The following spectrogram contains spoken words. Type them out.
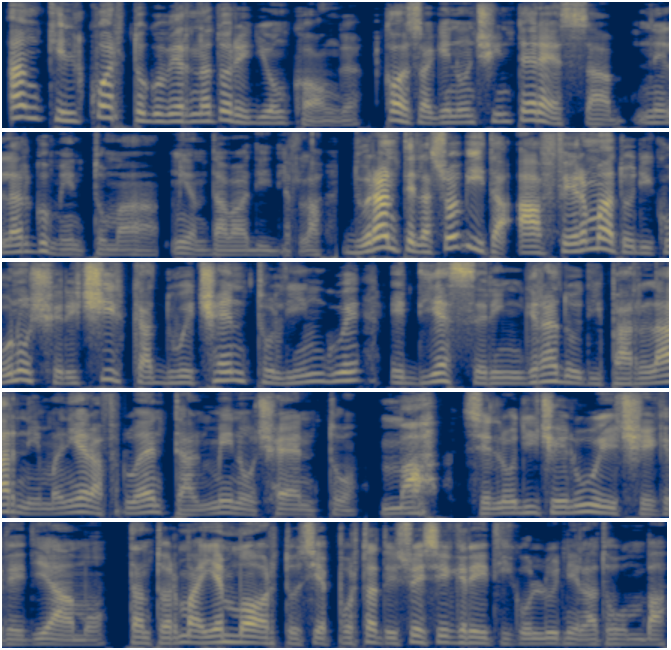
anche il quarto governatore di Hong Kong, cosa che non ci interessa nell'argomento ma mi andava di dirla. Durante la sua vita ha affermato di conoscere circa 200 lingue e di essere in grado di parlarne in maniera fluente almeno 100. Ma se lo dice lui ci crediamo. Tanto ormai è morto, si è portato i suoi segreti con lui nella tomba.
